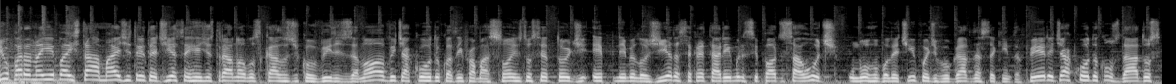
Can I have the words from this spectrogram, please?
Rio Paranaíba está há mais de 30 dias sem registrar novos casos de Covid-19, de acordo com as informações do setor de epidemiologia da Secretaria Municipal de Saúde. Um novo boletim foi divulgado nesta quinta-feira e, de acordo com os dados,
